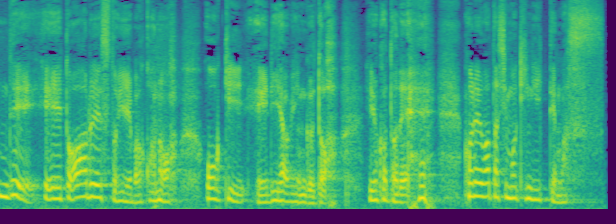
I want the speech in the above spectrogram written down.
で、えー、と RS といえばこの大きいえーリアウィングということで これ私も気に入ってます。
